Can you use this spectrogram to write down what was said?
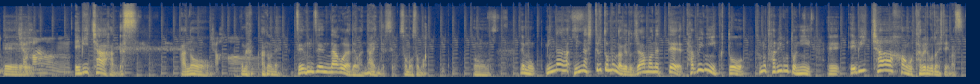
ん。えー。エビチャーハンです。あの。ごめんあのね全然名古屋ではないんですよそもそも、うん、でもみんなみんな知ってると思うんだけどジャーマネって旅に行くとその旅ごとに、えーエビチャーハンを食べることにしています。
